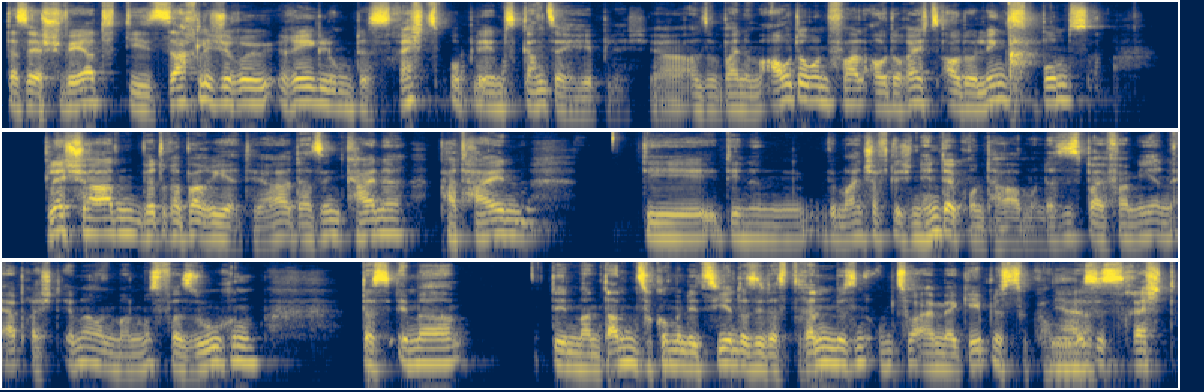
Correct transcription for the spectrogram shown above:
Das erschwert die sachliche Re Regelung des Rechtsproblems ganz erheblich. Ja, also bei einem Autounfall, Auto rechts, Auto links, Bums, Blechschaden wird repariert. Ja, da sind keine Parteien, die, die einen gemeinschaftlichen Hintergrund haben. Und das ist bei Familienerbrecht immer. Und man muss versuchen, das immer den Mandanten zu kommunizieren, dass sie das trennen müssen, um zu einem Ergebnis zu kommen. Ja, das, das, ist recht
